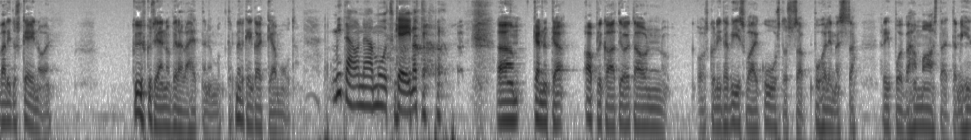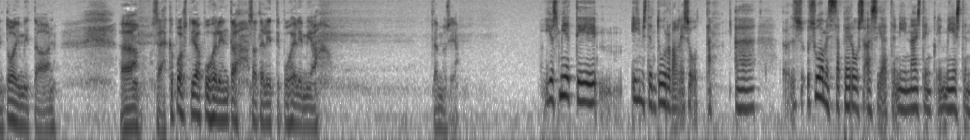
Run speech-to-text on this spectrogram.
välityskeinoin. Kyyhkysiä en ole vielä lähettänyt, mutta melkein kaikkea muuta. Mitä on nämä muut keinot? ähm, kännykkäapplikaatioita on, olisiko niitä viisi vai kuusi tuossa puhelimessa, riippuen vähän maasta, että mihin toimitaan. Äh, sähköpostia, puhelinta, satelliittipuhelimia, tämmöisiä. Jos miettii ihmisten turvallisuutta, äh, Suomessa perusasiat niin naisten, miesten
